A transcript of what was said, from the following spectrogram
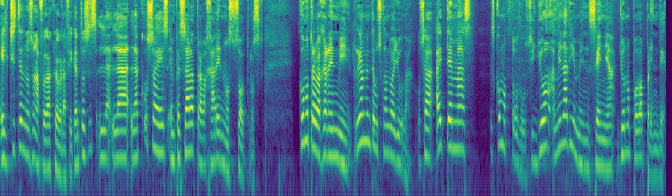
el chiste no es una fuga geográfica. Entonces, la, la, la cosa es empezar a trabajar en nosotros. ¿Cómo trabajar en mí? Realmente buscando ayuda. O sea, hay temas, es como todo. Si yo, a mí nadie me enseña, yo no puedo aprender.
